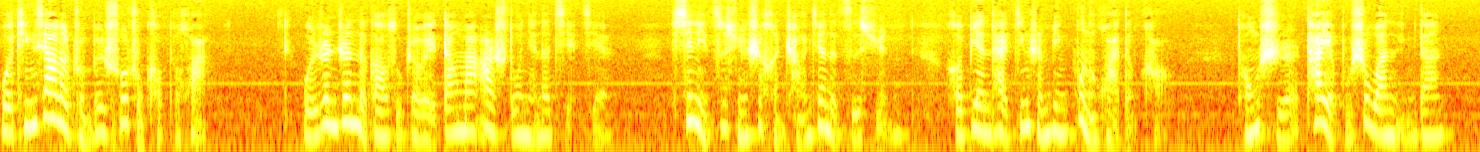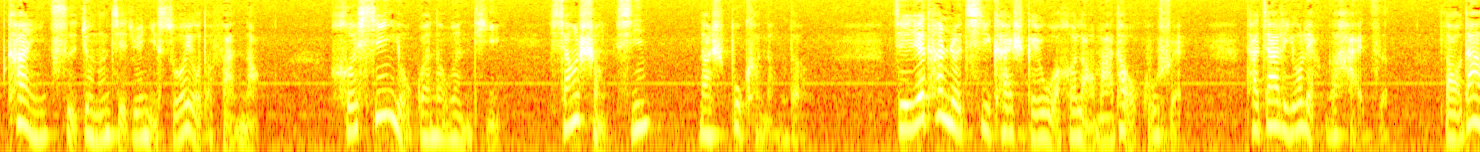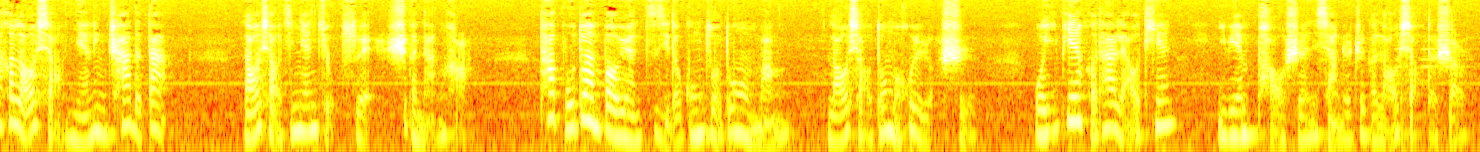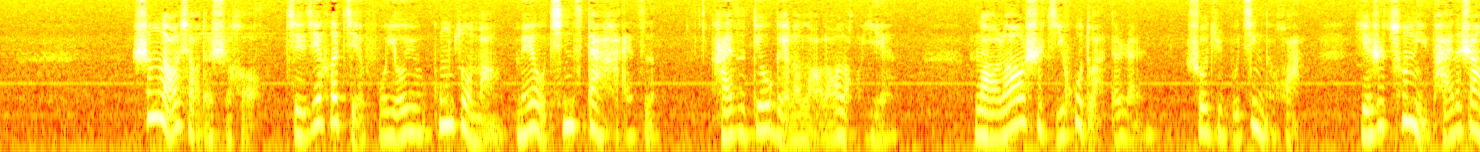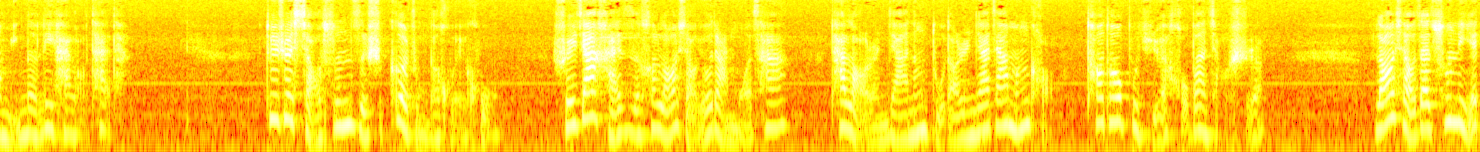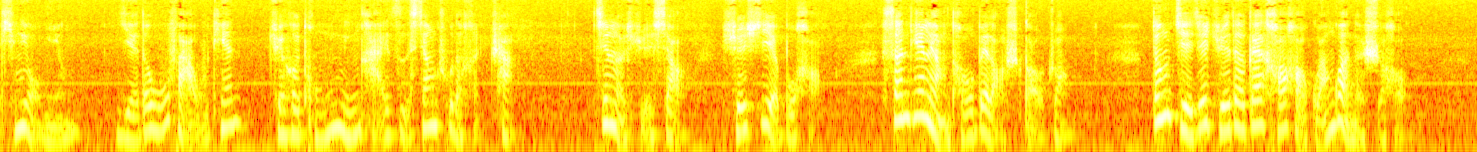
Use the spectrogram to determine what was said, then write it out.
我停下了准备说出口的话。我认真地告诉这位当妈二十多年的姐姐，心理咨询是很常见的咨询，和变态精神病不能划等号。同时，它也不是万灵丹，看一次就能解决你所有的烦恼。和心有关的问题，想省心，那是不可能的。姐姐叹着气，开始给我和老妈倒苦水。他家里有两个孩子，老大和老小年龄差的大。老小今年九岁，是个男孩。他不断抱怨自己的工作多么忙，老小多么会惹事。我一边和他聊天，一边跑神想着这个老小的事儿。生老小的时候，姐姐和姐夫由于工作忙，没有亲自带孩子，孩子丢给了姥姥姥爷。姥姥是极护短的人。说句不敬的话，也是村里排得上名的厉害老太太。对这小孙子是各种的维护，谁家孩子和老小有点摩擦，他老人家能堵到人家家门口，滔滔不绝吼半小时。老小在村里也挺有名，野得无法无天，却和同龄孩子相处得很差。进了学校，学习也不好，三天两头被老师告状。等姐姐觉得该好好管管的时候，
